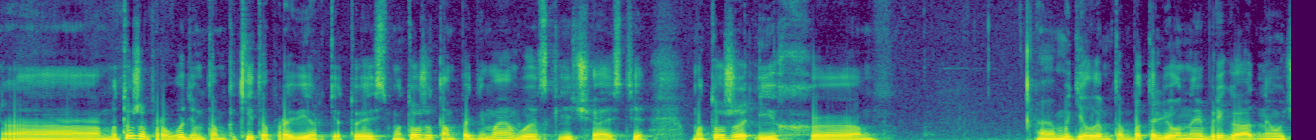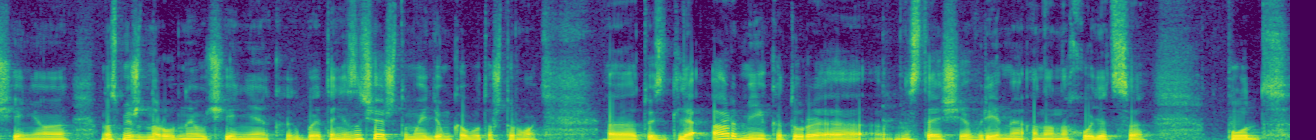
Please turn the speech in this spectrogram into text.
А, Мы тоже проводим там какие-то проверки, то есть мы тоже там поднимаем воинские части, мы тоже их Э, Мы делаем там батальонные, бригадные учения, у нас международные учения. Как бы. Это не означает, что мы идем кого-то штурмовать. Э, То есть для армии, которая в настоящее время она находится под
